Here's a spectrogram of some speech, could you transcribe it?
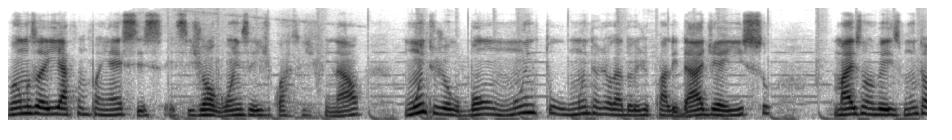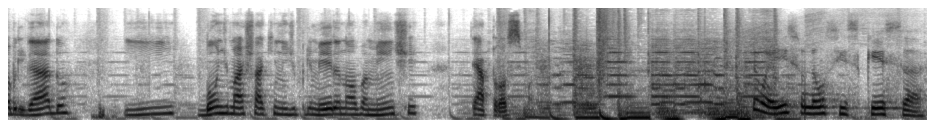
vamos aí acompanhar esses, esses jogões aí de quartos de final. Muito jogo bom, muito, muita jogadora de qualidade, é isso. Mais uma vez, muito obrigado e bom de marchar aqui no de primeira novamente. Até a próxima. Então é isso, não se esqueça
